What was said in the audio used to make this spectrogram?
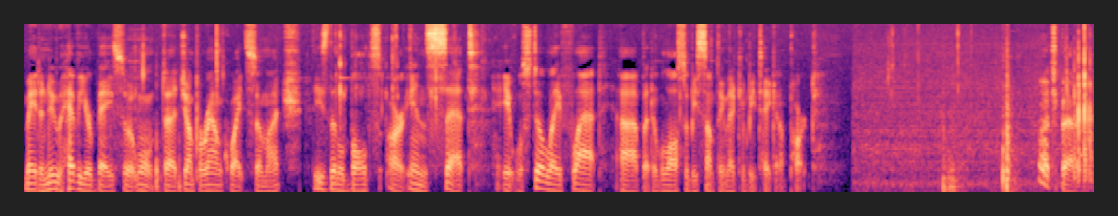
made a new heavier base so it won't uh, jump around quite so much. These little bolts are in set. It will still lay flat, uh, but it will also be something that can be taken apart. Much better.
